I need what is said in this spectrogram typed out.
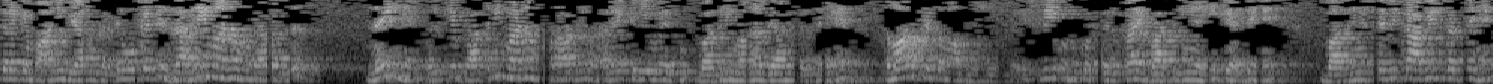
طرح کے معنی بیان کرتے ہیں۔ وہ کہتے ہیں ظاہری معنی مراد نہیں ہے، بلکہ باطنی معنی مراد ہے اور ہر ایک کے لیے وہ باطنی معنی بیان کرتے ہیں تمام کے تمام مصروف ہے اس لیے ان کو فرقہ باطنیہ ہی کہتے ہیں۔ باطنی سے بھی تعبیر کرتے ہیں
